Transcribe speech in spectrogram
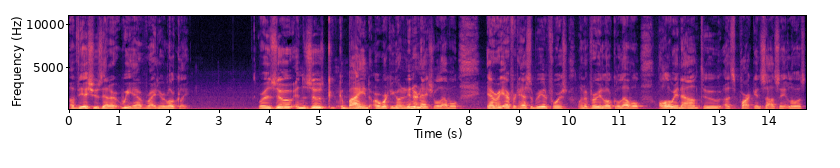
of the issues that are, we have right here locally where the zoo and the zoos combined are working on an international level. Every effort has to be reinforced on a very local level, all the way down to a park in South St. Louis.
